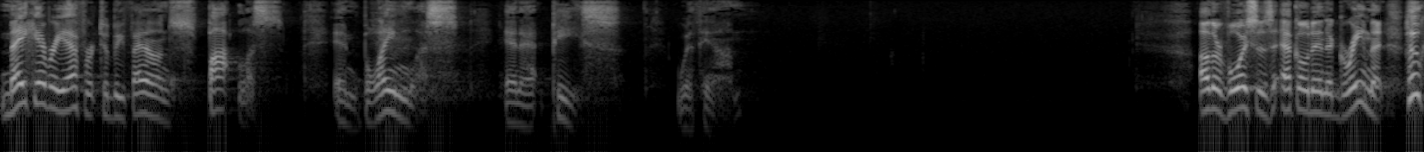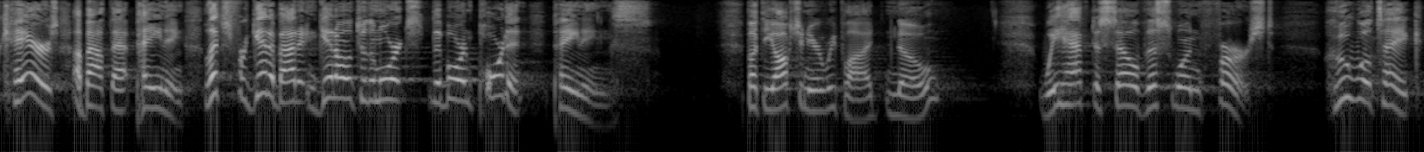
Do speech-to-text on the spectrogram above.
make every effort to be found spotless and blameless and at peace with Him. Other voices echoed in agreement. Who cares about that painting? Let's forget about it and get on to the more, the more important paintings. But the auctioneer replied, No, we have to sell this one first. Who will take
